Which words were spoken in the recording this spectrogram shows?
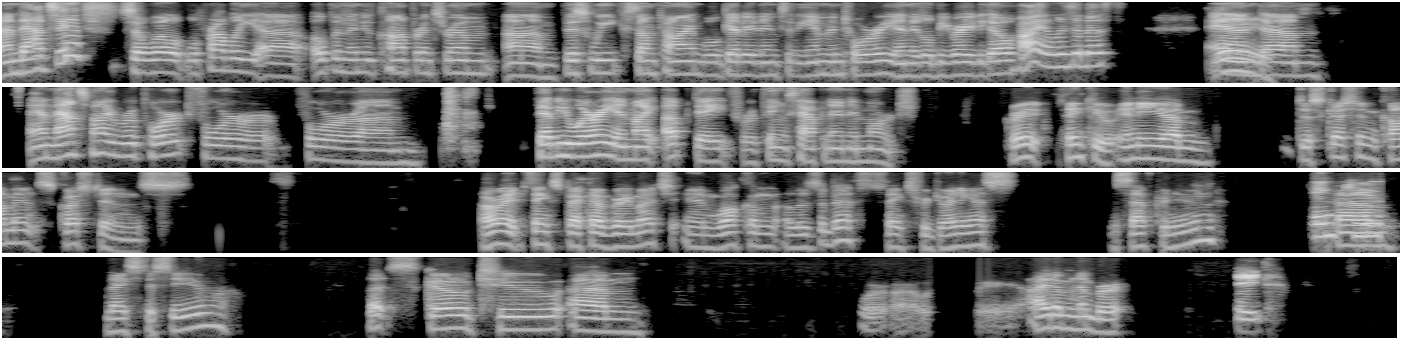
and that's it. So we'll we'll probably uh, open the new conference room um, this week sometime. We'll get it into the inventory and it'll be ready to go. Hi, Elizabeth. And um, and that's my report for for um, February and my update for things happening in March. Great, thank you. Any um discussion, comments, questions? All right, thanks Becca very much and welcome Elizabeth. Thanks for joining us this afternoon. Thank you. Um, Nice to see you. Let's go to um where are we? Item number Eight.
